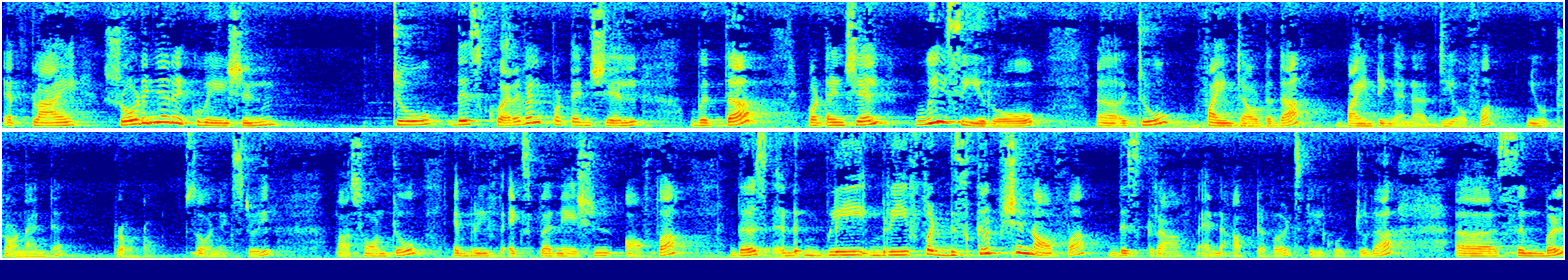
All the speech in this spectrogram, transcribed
apply Schrodinger equation to this square well potential with the potential V0 uh, to find out the binding energy of a neutron and a proton. So next we'll pass on to a brief explanation of a this brief description of uh, this graph and afterwards we'll go to the uh, symbol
